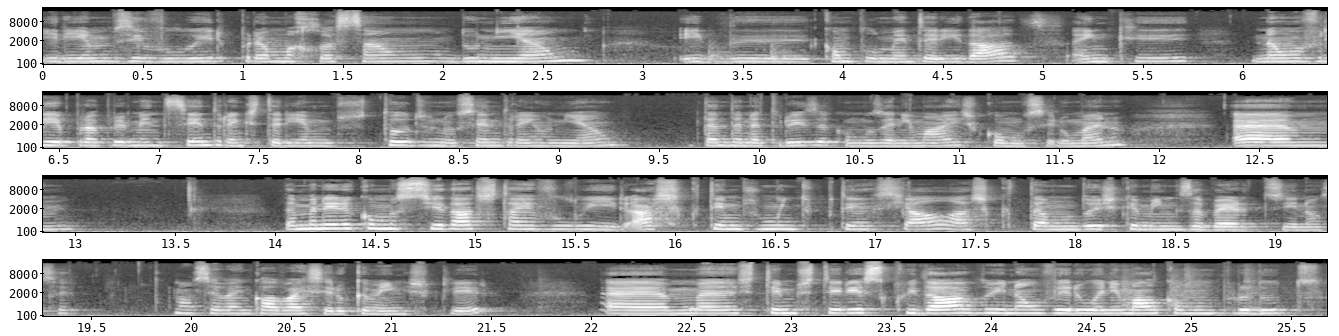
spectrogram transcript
iríamos evoluir para uma relação de união e de complementaridade em que não haveria propriamente centro, em que estaríamos todos no centro em união, tanto a natureza como os animais, como o ser humano. Um, da maneira como a sociedade está a evoluir, acho que temos muito potencial, acho que estão dois caminhos abertos e não sei, não sei bem qual vai ser o caminho a escolher, uh, mas temos de ter esse cuidado e não ver o animal como um produto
